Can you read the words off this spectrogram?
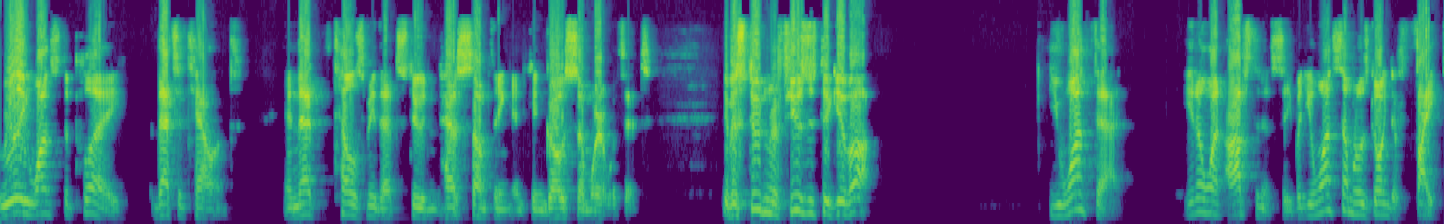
really wants to play, that's a talent. And that tells me that student has something and can go somewhere with it. If a student refuses to give up, you want that. You don't want obstinacy, but you want someone who's going to fight.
